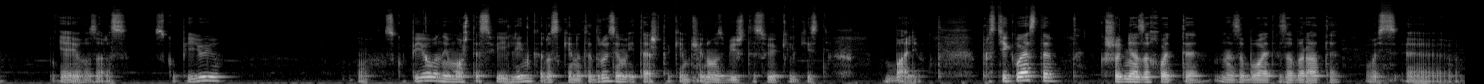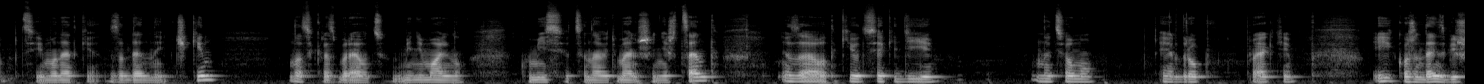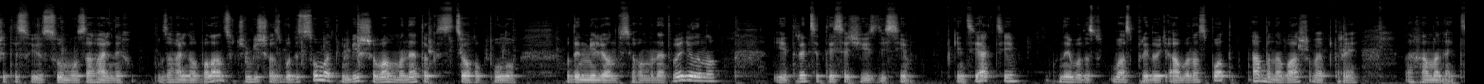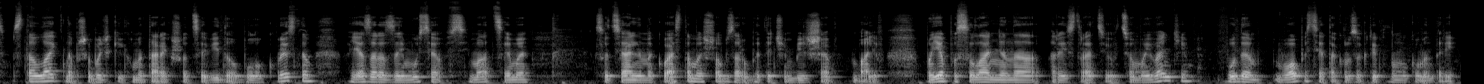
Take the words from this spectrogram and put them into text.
Я його зараз скопіюю. Скопійований, можете свій лінк розкинути друзям і теж таким чином збільшити свою кількість балів. Прості квести. Щодня заходьте, не забувайте забирати ось е, ці монетки за денний чекін. У нас якраз бере оцю мінімальну комісію, це навіть менше, ніж цент за отакі от всякі дії на цьому airdrop проєкті. І кожен день збільшуйте свою суму загальних, загального балансу. Чим більше у вас буде сума, тим більше вам монеток з цього пулу 1 мільйон всього монет виділено і 30 тисяч USDC. В кінці акції вони у вас прийдуть або на спот, або на ваш Web3 гаманець. Став лайк, напиши будь-який коментар, якщо це відео було корисним. А я зараз займуся всіма цими соціальними квестами, щоб заробити чим більше балів. Моє посилання на реєстрацію в цьому івенті буде в описі, а також в закріпленому коментарі.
